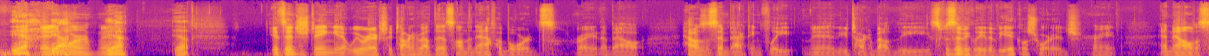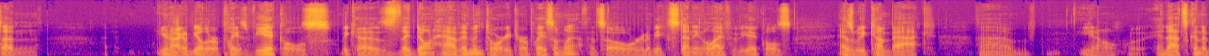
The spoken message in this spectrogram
Yeah, anymore Yeah, yeah, yeah. it's interesting. You know, we were actually talking about this on the NAFA boards, right? About how is this impacting fleet, and you talk about the specifically the vehicle shortage, right? And now all of a sudden, you're not going to be able to replace vehicles because they don't have inventory to replace them with, and so we're going to be extending the life of vehicles as we come back. Um, you know, and that's going to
